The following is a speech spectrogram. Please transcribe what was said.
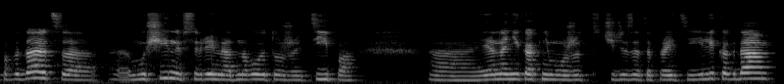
попадаются э, мужчины все время одного и того же типа, э, и она никак не может через это пройти. Или когда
